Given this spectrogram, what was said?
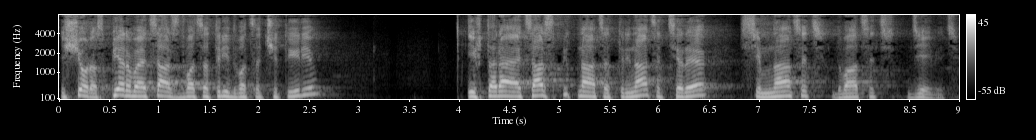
Еще раз, 1 Царств 23-24 и 2 Царств 15-13-17-29.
